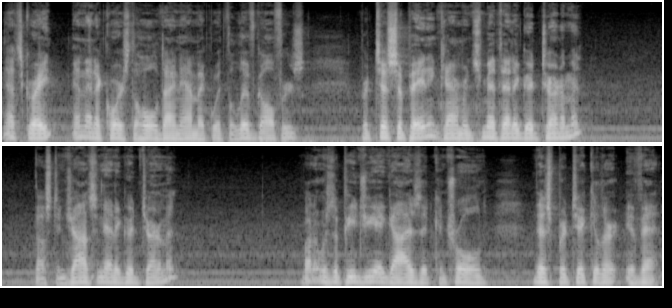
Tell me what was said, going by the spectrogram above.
That's great. And then, of course, the whole dynamic with the LIV golfers participating. Cameron Smith had a good tournament. Dustin Johnson had a good tournament. But it was the PGA guys that controlled this particular event.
